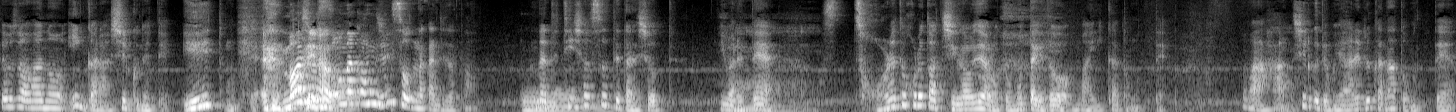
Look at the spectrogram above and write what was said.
瀬尾さんはあの院からシルク寝てええー、と思って。う んマジでそんな感じ？そんな感じだったの。だって T シャツ吸ってたでしょって言われて、それとこれとは違うじゃろうと思ったけどまあいいかと思って。まあはシルクでもやれるかなと思って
